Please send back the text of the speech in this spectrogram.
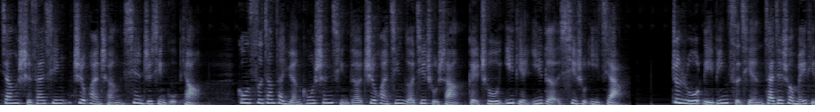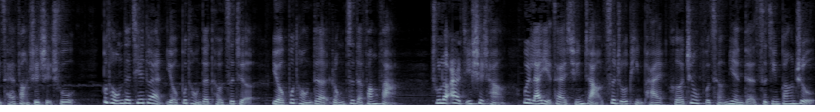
将十三星置换成限制性股票。公司将在员工申请的置换金额基础上给出一点一的系数溢价。正如李斌此前在接受媒体采访时指出，不同的阶段有不同的投资者，有不同的融资的方法。除了二级市场，未来也在寻找自主品牌和政府层面的资金帮助。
